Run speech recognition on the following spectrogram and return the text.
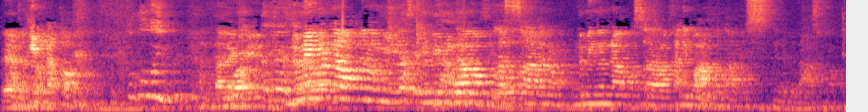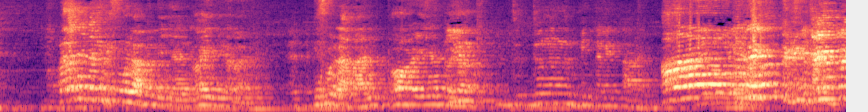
Uh, Bukit na to. Lumingon na ako ng minas. Lumingon na ako plus sa, ano, lumingon na ako sa kaliwa ko. Tapos, nilalakas mo ako. Pero ano lang mismo laban din yan? O hindi naman? Mismo laban? Or yun ang Yun, talaga? d- doon na nagbintalin tayo. Ah! Kayo pa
